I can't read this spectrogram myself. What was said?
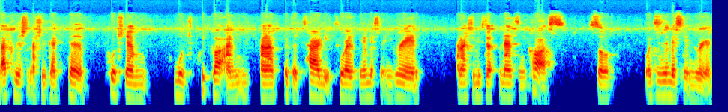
acquisition actually can help push them much quicker and, and a target towards the investment grade and actually reduce their financing costs. So, what is investment grade?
